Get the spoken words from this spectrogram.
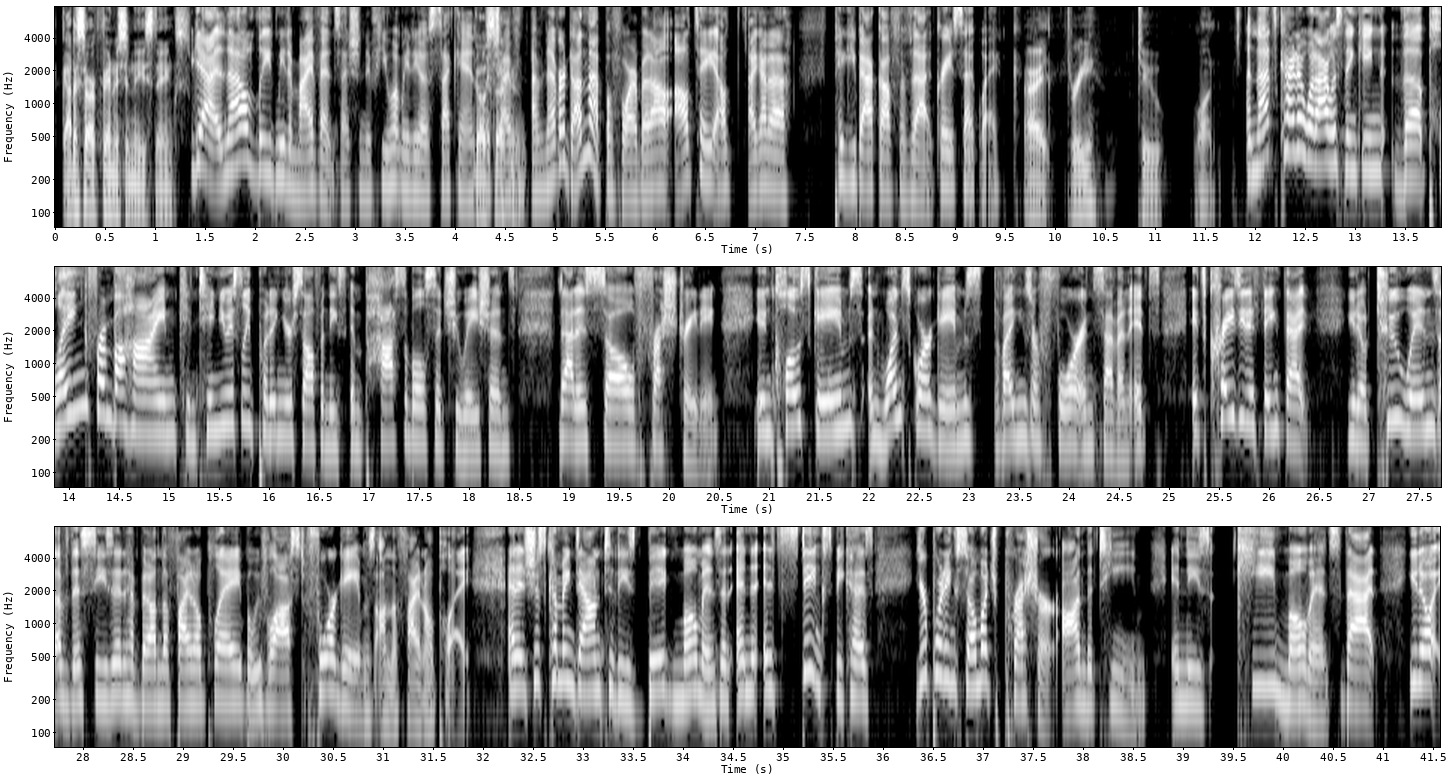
Got to start finishing these things. Yeah, and that'll lead me to my vent session. If you want me to go second, go which second. I've I've never done that before, but I'll I'll take I'll I gotta piggyback off of that. Great segue. All right, three, two, one. And that's kind of what I was thinking. The playing from behind, continuously putting yourself in these impossible situations, that is so frustrating. In close games and one score games, the Vikings are four and seven. It's it's crazy to think that, you know, two wins of this season have been on the final play, but we've lost four games on the final play. And it's just coming down to these big moments. And, and it stinks because you're putting so much pressure on the team in these key moments that, you know,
